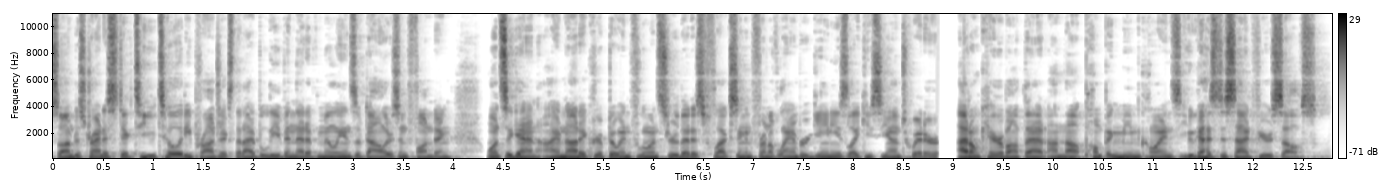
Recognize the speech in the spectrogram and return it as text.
So I'm just trying to stick to utility projects that I believe in that have millions of dollars in funding. Once again, I'm not a crypto influencer that is flexing in front of Lamborghinis like you see on Twitter. I don't care about that. I'm not pumping meme coins. You guys decide for yourselves.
